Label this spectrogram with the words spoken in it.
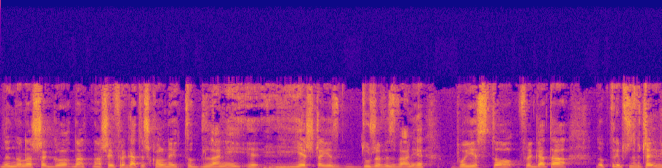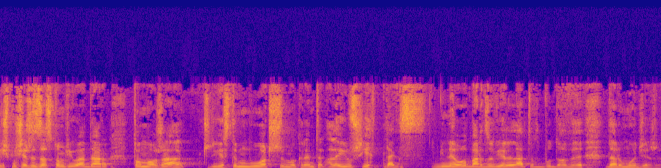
no, naszego, na, naszej fregaty szkolnej. To dla niej e, jeszcze jest duże wyzwanie, bo jest to fregata, do której przyzwyczailiśmy się, że zastąpiła Dar Pomorza, czyli jest tym młodszym okrętem, ale już jednak minęło bardzo wiele lat od budowy Daru Młodzieży.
